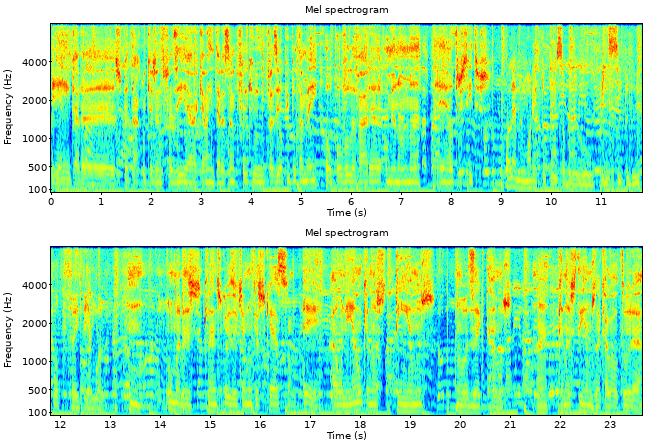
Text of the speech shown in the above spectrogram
E em cada espetáculo que a gente fazia era aquela interação que foi que fazia o people também, o povo levar eh, o meu nome em outros sítios. Qual é a memória que tu tens sobre o princípio do hip hop feito em Angola? Hum, uma das grandes coisas que eu nunca esqueço é a união que nós tínhamos, não vou dizer que temos, é? que nós tínhamos naquela altura,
